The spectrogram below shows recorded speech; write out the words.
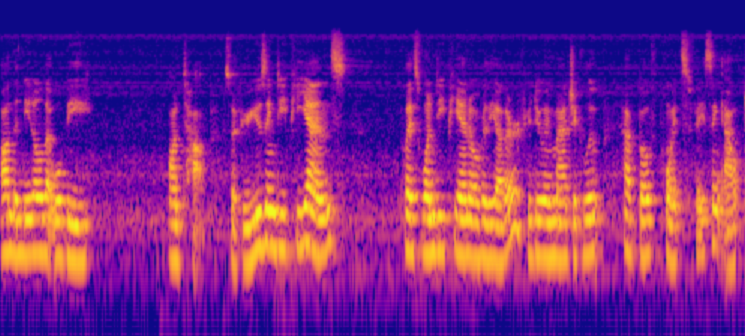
on the needle that will be on top. So if you're using DPNs, place one DPN over the other. If you're doing magic loop, have both points facing out.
